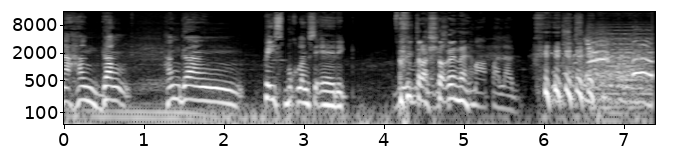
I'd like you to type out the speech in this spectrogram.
na hanggang hanggang Facebook lang si Eric. Naman Trash talk yun, eh. Pumapalag. Puro siya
